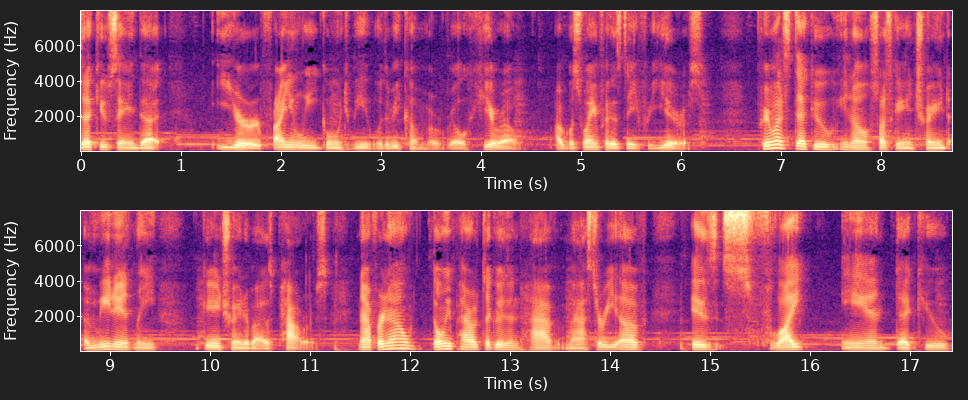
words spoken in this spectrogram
Deku saying that you're finally going to be able to become a real hero. I was waiting for this day for years. Pretty much Deku, you know, starts getting trained immediately, getting trained about his powers. Now, for now, the only power Deku doesn't have mastery of is flight, and Deku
